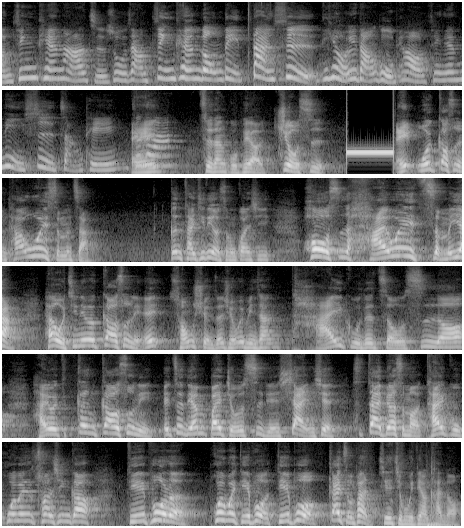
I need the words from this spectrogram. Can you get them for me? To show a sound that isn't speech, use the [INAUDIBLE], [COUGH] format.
长，今天啊指数这样惊天动地，但是你有一档股票今天逆势涨停，真的吗？这档股票就是，哎，我会告诉你它为什么涨，跟台积电有什么关系，后市还会怎么样？还有我今天会告诉你，哎，从选择权未平仓台股的走势哦，还会更告诉你，哎，这两百九十四点下影线是代表什么？台股会不会创新高？跌破了会不会跌破？跌破该怎么办？今天节目一定要看哦。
